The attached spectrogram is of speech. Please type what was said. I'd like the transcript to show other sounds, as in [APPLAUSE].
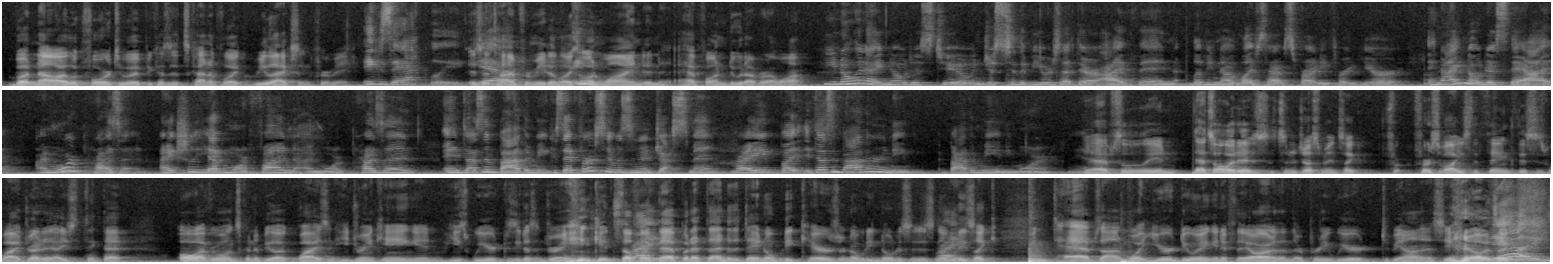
But now I look forward to it because it's kind of like relaxing for me. Exactly. It's yeah. a time for me to like And- unwind and have fun, do whatever I want. You know what I noticed too, and just to the viewers out there, I've been living a lifestyle of sobriety for a year, and I noticed that I'm more present. I actually have more fun. I'm more present, and it doesn't bother me because at first it was an adjustment, right? But it doesn't bother any bother me anymore. Yeah, absolutely, and that's all it is. It's an adjustment. It's like, f- first of all, I used to think this is why I dread it. I used to think that, oh, everyone's gonna be like, why isn't he drinking? And he's weird because he doesn't [LAUGHS] drink and stuff Right. like that. But at the end of the day, nobody cares or nobody notices. Right. Nobody's like tabs on what you're doing, and if they are, then they're pretty weird, to be honest. [LAUGHS] You know, it's Yeah,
